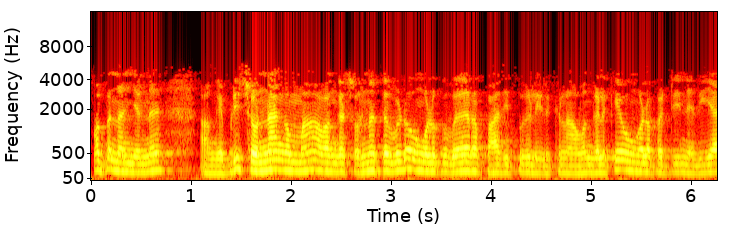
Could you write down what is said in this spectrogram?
அப்போ நான் சொன்னேன் அவங்க எப்படி சொன்னாங்கம்மா அவங்க சொன்னதை விட உங்களுக்கு வேறு பாதிப்புகள் இருக்கலாம். அவங்களுக்கே உங்களை பற்றி நிறையா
